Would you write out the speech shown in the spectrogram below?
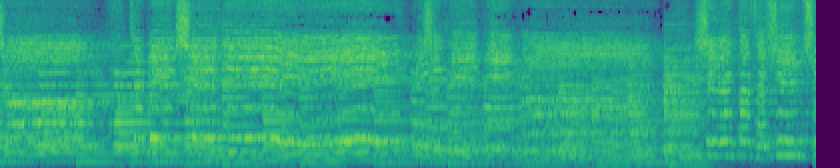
生这便是你人生的平安世人大在寻求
